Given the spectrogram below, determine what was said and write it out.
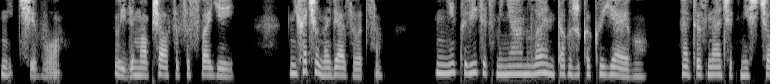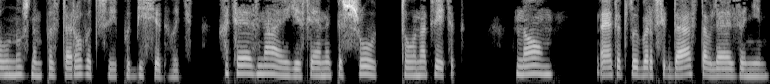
Ничего. Видимо, общался со своей. Не хочу навязываться. Ник видит меня онлайн так же, как и я его. Это значит, не счел нужным поздороваться и побеседовать. Хотя я знаю, если я напишу, то он ответит. Но этот выбор всегда оставляю за ним.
